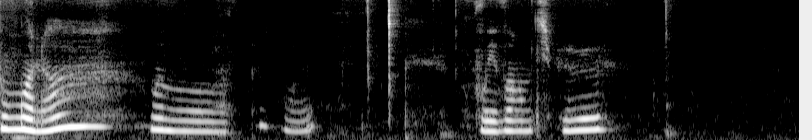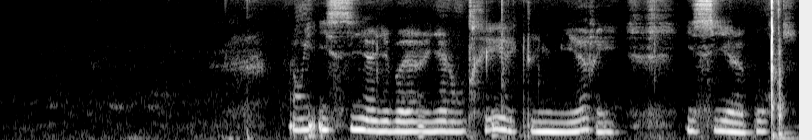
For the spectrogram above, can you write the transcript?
Voilà. Vous pouvez voir un petit peu. Oui, ici, il y a, l'entrée avec la lumière et ici, il y a la porte.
